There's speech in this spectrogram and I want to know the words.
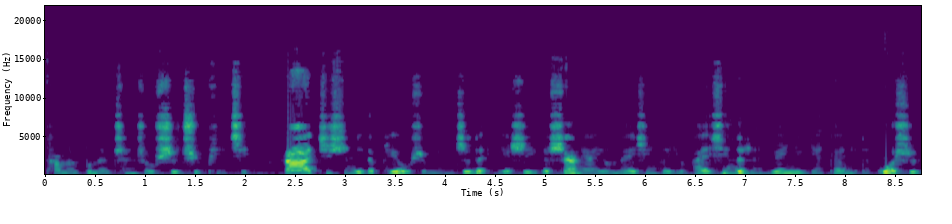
他们不能承受失去脾气。然而，即使你的配偶是明智的，也是一个善良、有耐心和有爱心的人，愿意掩盖你的过失，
